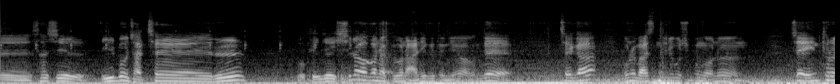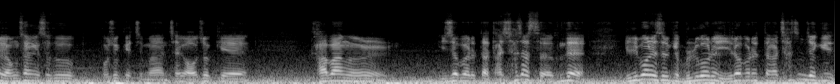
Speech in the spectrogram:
예, 사실 일본 자체를 뭐 굉장히 싫어하거나 그건 아니거든요 근데 제가 오늘 말씀드리고 싶은 거는 제 인트로 영상에서도 보셨겠지만 제가 어저께 가방을 잊어버렸다 다시 찾았어요. 근데 일본에서 이렇게 물건을 잃어버렸다가 찾은 적이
